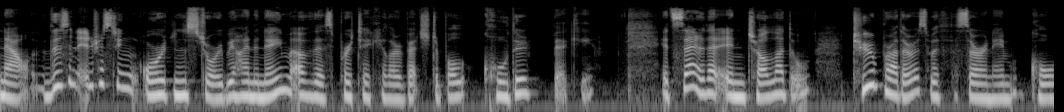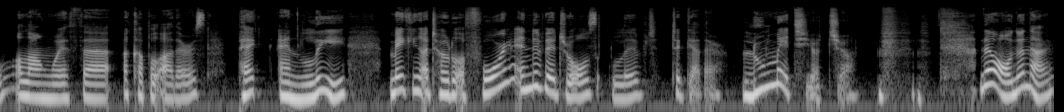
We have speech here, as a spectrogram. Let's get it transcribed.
Now, this is an interesting origin story behind the name of this particular vegetable, 고들빼기. It's said that in Jeollado, two brothers with the surname Ko, along with uh, a couple others, Pek and Lee, making a total of four individuals lived together. 룸메이트였죠. 네, 어느 날,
